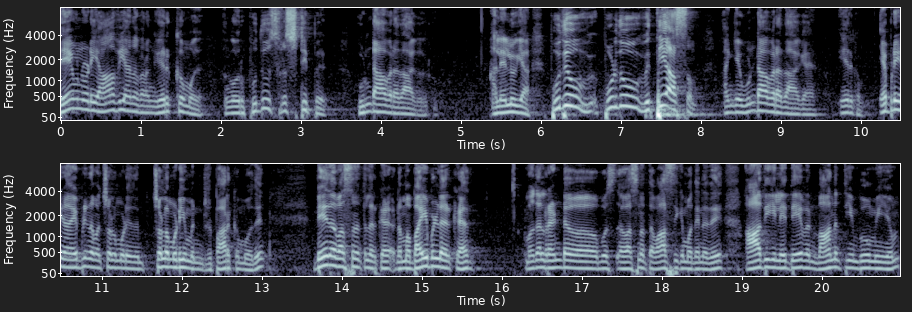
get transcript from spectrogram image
தேவனுடைய ஆவியானவர் அங்கே இருக்கும்போது அங்கே ஒரு புது சிருஷ்டிப்பு உண்டாகிறதாக இருக்கும். அல்லேலூயா புது புது வித்தியாசம் அங்கே உண்டாகிறதாக இருக்கும். எப்படி நான் எப்படி நம்ம சொல்ல முடியும் சொல்ல முடியும் என்று பார்க்கும்போது வேத வசனத்தில் இருக்க நம்ம பைபிளில் இருக்க முதல் ரெண்டு வசனத்தை வாசிக்கும் போது என்னது? ஆதியிலே தேவன் வானத்தையும் பூமியும்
